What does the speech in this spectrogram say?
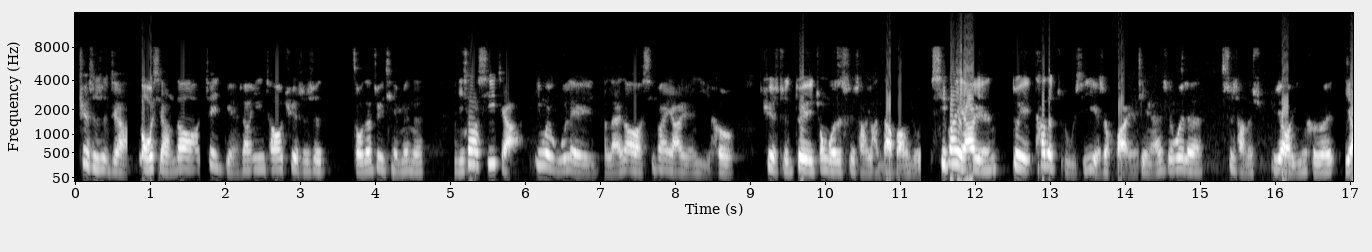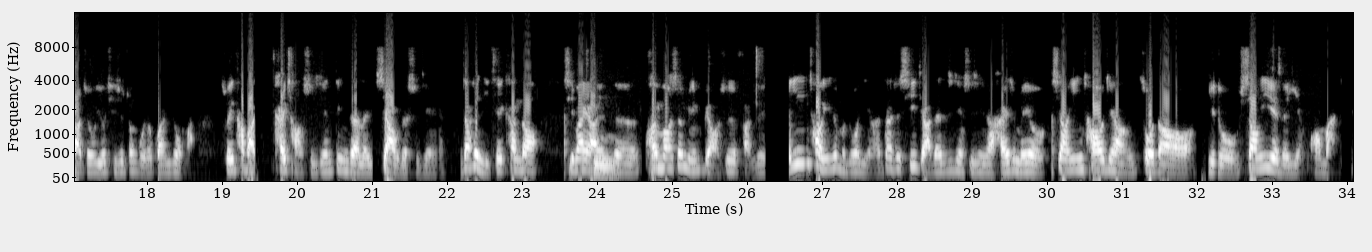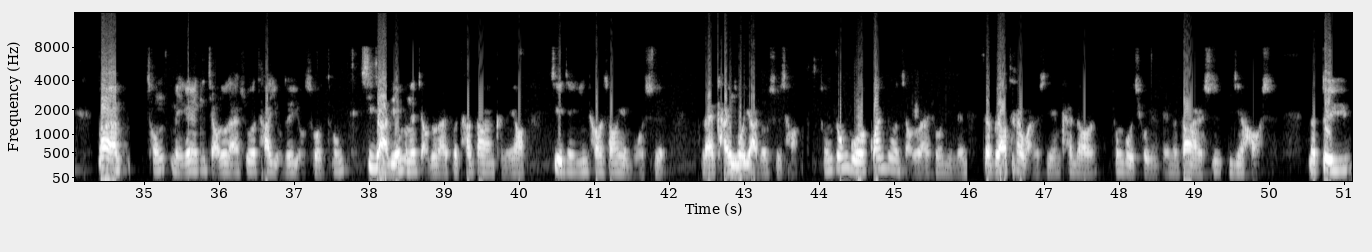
确实是这样。那我想到这一点上，英超确实是走在最前面的。你像西甲，因为吴磊来到西班牙人以后。确实对中国的市场有很大帮助。西班牙人对他的主席也是华人，显然是为了市场的需要，迎合亚洲，尤其是中国的观众嘛。所以他把开场时间定在了下午的时间。但是你可以看到，西班牙人的官方声明表示反对。英超已经这么多年了，但是西甲在这件事情上还是没有像英超这样做到有商业的眼光吧。当然，从每个人的角度来说，他有对有错；从西甲联盟的角度来说，他当然可能要借鉴英超商业模式来开拓亚洲市场。从中国观众的角度来说，你能在不要太晚的时间看到中国球员，那当然是一件好事。那对于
